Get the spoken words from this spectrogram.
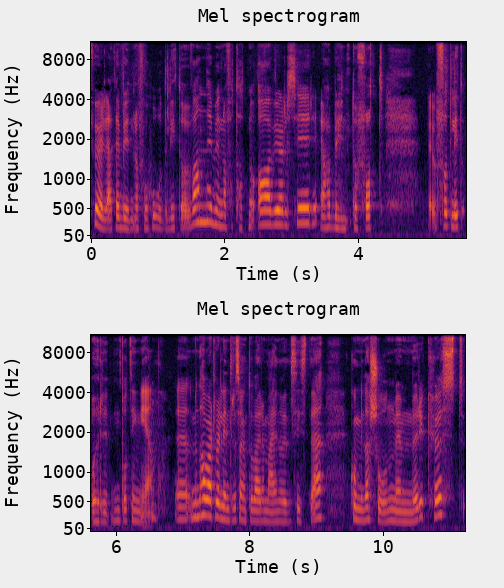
føler jeg at jeg begynner å få hodet litt over vann. Jeg begynner å få tatt noen avgjørelser. Jeg har begynt å fått, fått litt orden på ting igjen. Eh, men det har vært veldig interessant å være meg nå i det siste. Kombinasjonen med mørk høst,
